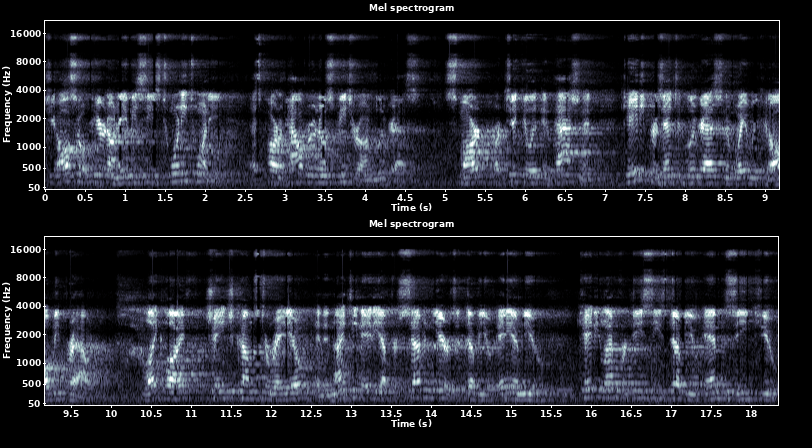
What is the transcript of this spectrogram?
She also appeared on ABC's 2020 as part of Hal Bruno's feature on bluegrass. Smart, articulate, and passionate, Katy presented bluegrass in a way we could all be proud. Like life, change comes to radio, and in 1980, after seven years at WAMU, Katy left for DC's WMZQ,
